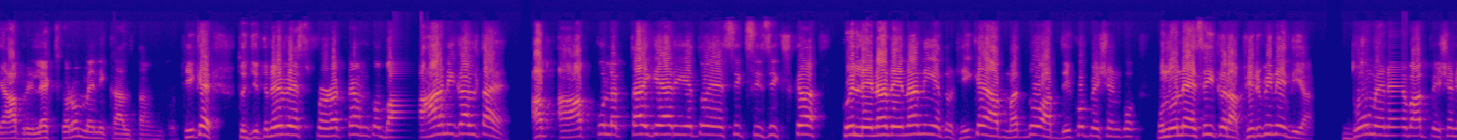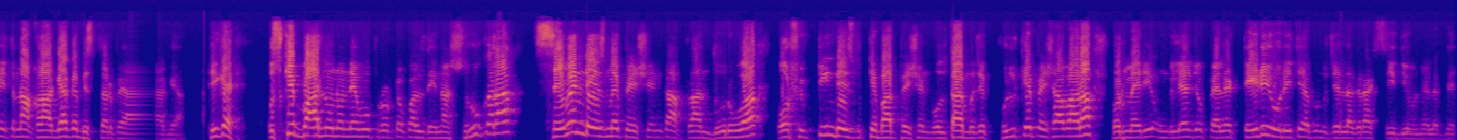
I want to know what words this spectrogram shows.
कि आप रिलैक्स करो, मैं निकालता हूँ उनको, ठीक है? तो जितने वेस्ट प्रोडक्ट है, उनको बाहर निकालता है। अब आपको लगता है कि यार ये तो ए सिक्स सिक्स का कोई लेना देना नहीं है तो ठीक है, आप मत दो, आप देखो पेशेंट को। उन्होंने ऐसे ही करा, फिर भी नहीं दिया। दो महीने बाद पेशेंट इतना अकड़ा गया कि बिस्तर पे आ गया, ठीक है? उसके बाद उन्होंने वो प्रोटोकॉल देना शुरू करा। सेवन डेज़ में पेशेंट का आक्रांत दूर हुआ और फिफ्टीन डेज़ के बाद पेशेंट बोलता है, मुझे खुल के पेशाब आ रहा और मेरी उंगलियाँ जो पहले टेढ़ी हो रही थी, अब मुझे लग रहा है सीधी होने लग गई।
